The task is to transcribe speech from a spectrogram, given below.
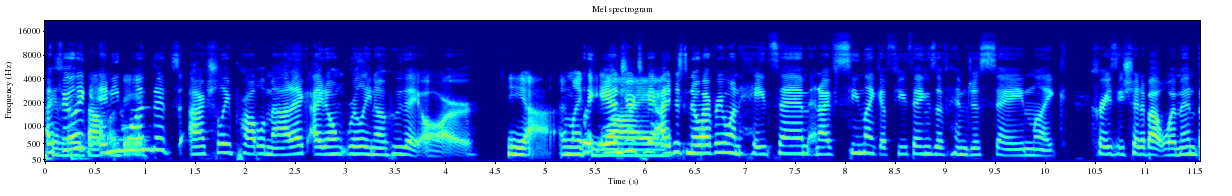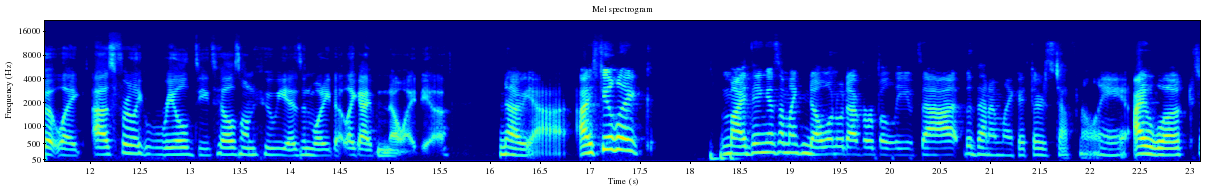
I feel like that anyone that's actually problematic, I don't really know who they are. Yeah, I'm like, Like Andrew Tate. I just know everyone hates him, and I've seen like a few things of him just saying like crazy shit about women, but like as for like real details on who he is and what he does, like I have no idea. No, yeah. I feel like my thing is I'm like no one would ever believe that, but then I'm like there's definitely I looked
